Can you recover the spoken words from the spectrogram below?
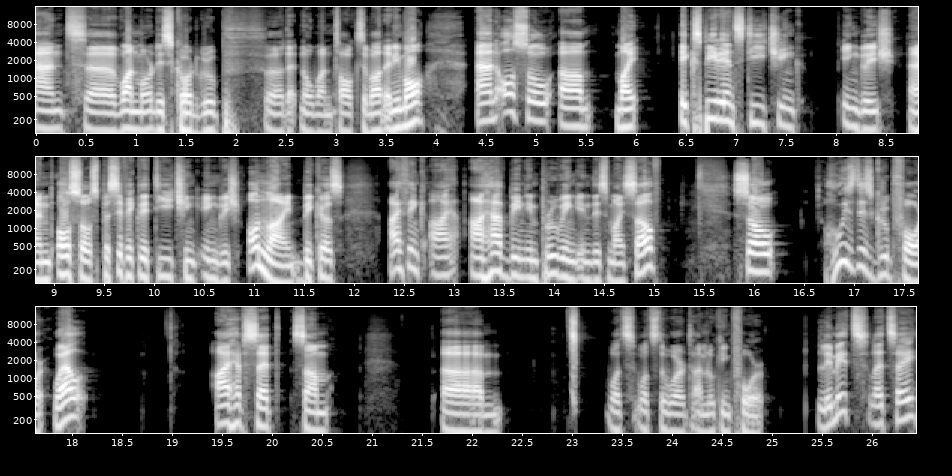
and uh, one more Discord group uh, that no one talks about anymore. And also um, my experience teaching English and also specifically teaching English online because I think I, I have been improving in this myself. So, who is this group for? Well, I have set some um, what's what's the word I'm looking for limits, let's say.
